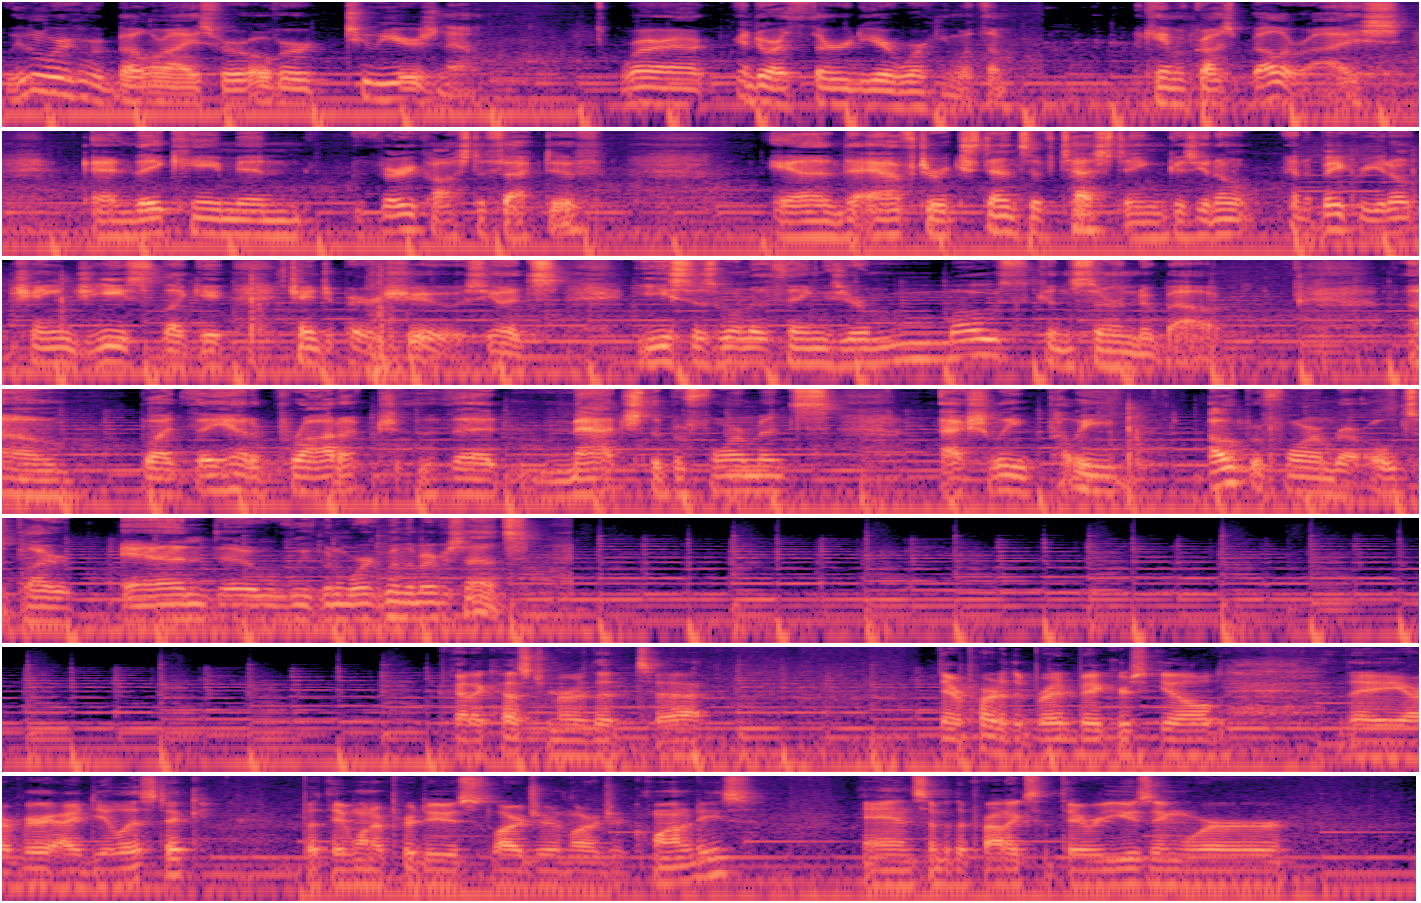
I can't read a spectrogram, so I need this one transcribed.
We've been working for Bellarise for over two years now. We're into our third year working with them. I came across Bellarise, and they came in very cost effective. And after extensive testing, because you don't in a bakery you don't change yeast like you change a pair of shoes. You know, it's yeast is one of the things you're most concerned about. Um, but they had a product that matched the performance, actually probably outperformed our old supplier, and uh, we've been working with them ever since. Got a customer that uh, they're part of the Bread Bakers Guild. They are very idealistic, but they want to produce larger and larger quantities. And some of the products that they were using were,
